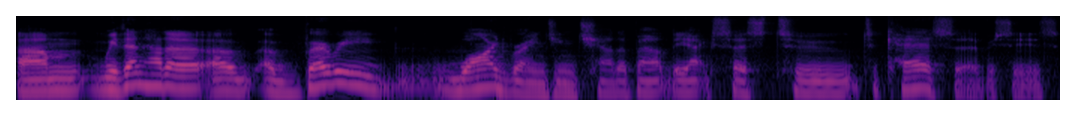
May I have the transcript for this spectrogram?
Um, we then had a, a, a very wide ranging chat about the access to, to care services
